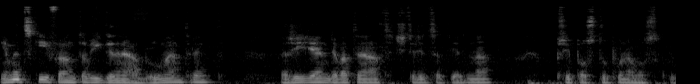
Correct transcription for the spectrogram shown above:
Německý frontový generál Blumentritt, říjen 1941, při postupu na Moskvu.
